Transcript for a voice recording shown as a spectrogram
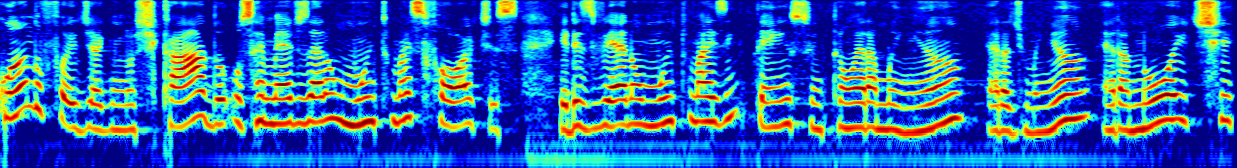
quando foi diagnosticado, os remédios eram muito mais fortes, eles vieram muito mais intenso. Então era manhã, era de manhã, era noite,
